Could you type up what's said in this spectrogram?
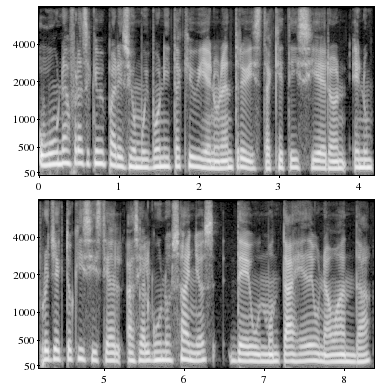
Hubo una frase que me pareció muy bonita que vi en una entrevista que te hicieron en un proyecto que hiciste hace algunos años de un montaje de una banda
